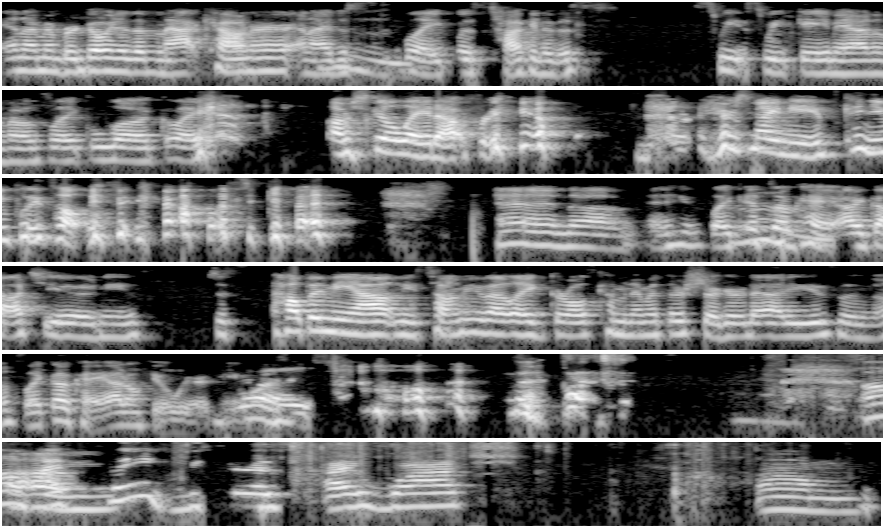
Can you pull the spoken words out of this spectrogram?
and I remember going to the Mac counter and I just Hmm. like was talking to this sweet sweet gay man and I was like, look, like I'm just gonna lay it out for you. Here's my needs. Can you please help me figure out what to get? And um, and he's like, it's okay, I got you. And he's just helping me out and he's telling me about like girls coming in with their sugar daddies and I was like, okay, I don't feel weird anymore. Right. Um, I think because I watch, um,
